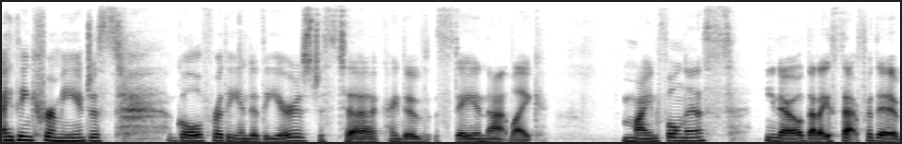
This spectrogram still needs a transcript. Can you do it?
I think for me, just goal for the end of the year is just to kind of stay in that like mindfulness, you know, that I set for the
